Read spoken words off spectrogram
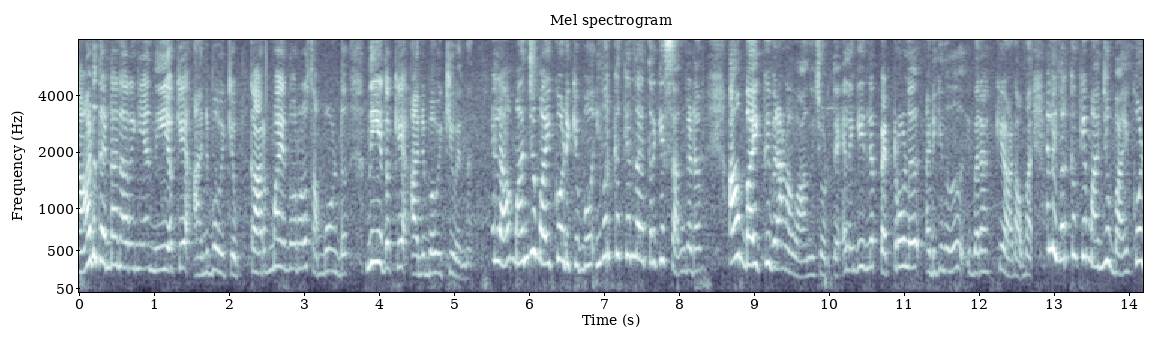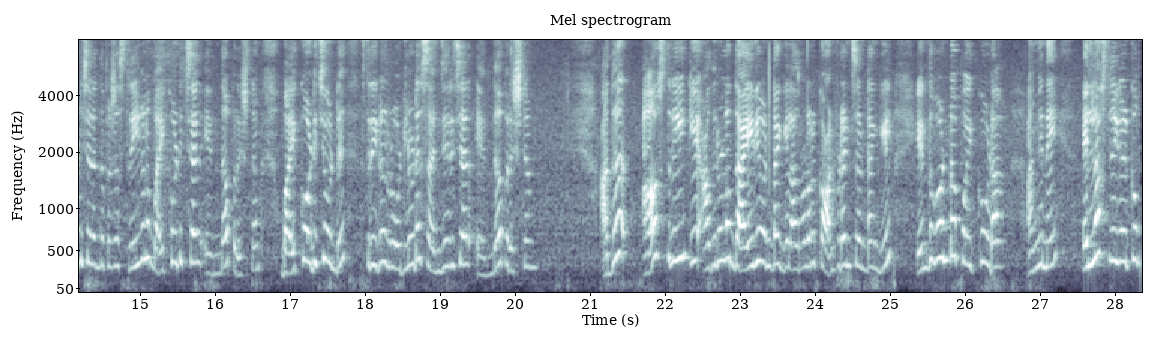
നാട് തെണ്ടാൻ ഇറങ്ങിയ നീയൊക്കെ അനുഭവിക്കും. കർമ്മ എന്ന് പറഞ്ഞ സംഭവമുണ്ട്. നീ ഇതൊക്കെ അനുഭവിക്കുമെന്ന്. അല്ല മഞ്ജു ബൈക്ക് ഓടിക്കുമ്പോൾ ഇവർക്കൊക്കെ എന്താ ഇത്രയ്ക്ക് സങ്കടം? ആ ബൈക്ക് ഇവരാണോ വാങ്ങിച്ചു കൊടുത്തത് അല്ലെങ്കിൽ ഇതിന്റെ പെട്രോൾ അടിക്കുന്നത് ഇവരൊക്കെയാണോ? അല്ല ഇവർക്കൊക്കെ മഞ്ജു ബൈക്ക് ഓടിച്ചാൽ എന്താ പ്രശ്നം? സ്ത്രീകൾ ബൈക്ക് ഓടിച്ചാൽ എന്താ പ്രശ്നം? ബൈക്ക് ഓടിച്ചുകൊണ്ട് സ്ത്രീകൾ റോഡിലൂടെ സഞ്ചരിച്ചാൽ എന്താ പ്രശ്നം? അത് ആ സ്ത്രീക്ക് അതിനുള്ള ധൈര്യം ഉണ്ടെങ്കിൽ അതിനുള്ളൊരു കോൺഫിഡൻസ് ഉണ്ടെങ്കിൽ എന്തുകൊണ്ട് പോയിക്കൂടാ? അങ്ങനെ എല്ലാ സ്ത്രീകൾക്കും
